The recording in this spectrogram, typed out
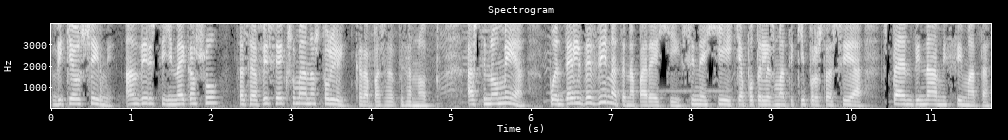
Δικαιοσύνη. Αν δεις τη γυναίκα σου, θα σε αφήσει έξω με αναστολή, κατά πάσα πιθανότητα. Αστυνομία, που εν τέλει δεν δύναται να παρέχει συνεχή και αποτελεσματική προστασία στα ενδυνάμει θύματα.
